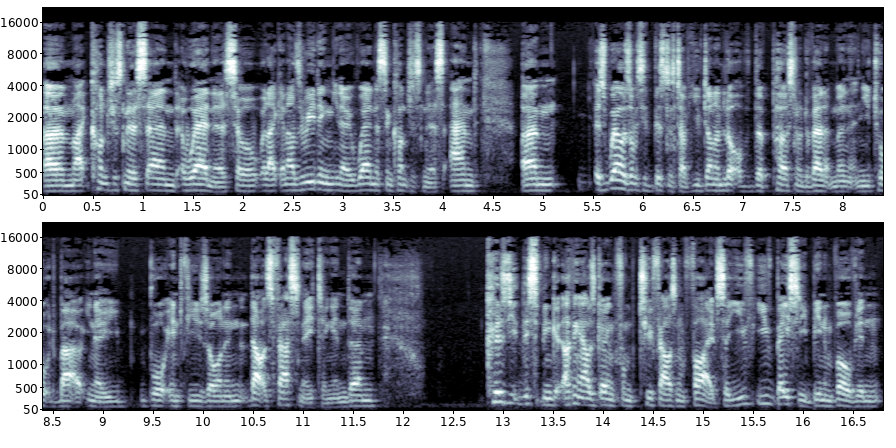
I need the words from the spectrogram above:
um, like consciousness and awareness, or like, and I was reading, you know, awareness and consciousness, and um, as well as obviously business stuff, you've done a lot of the personal development, and you talked about, you know, you brought interviews on, and that was fascinating, and um, because this has been, I think I was going from 2005. So you've you've basically been involved in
